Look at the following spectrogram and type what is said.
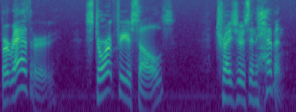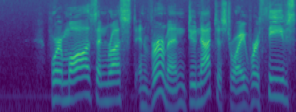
but rather store up for yourselves treasures in heaven where moths and rust and vermin do not destroy, where thieves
